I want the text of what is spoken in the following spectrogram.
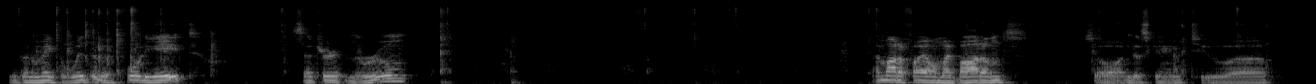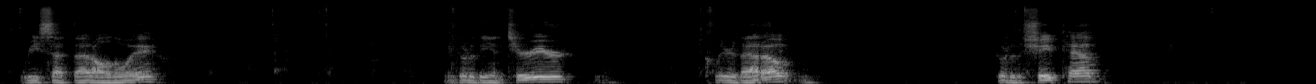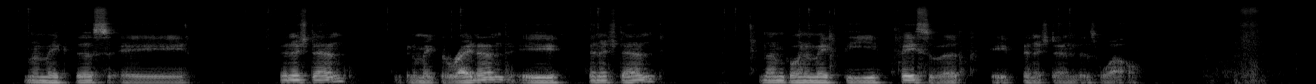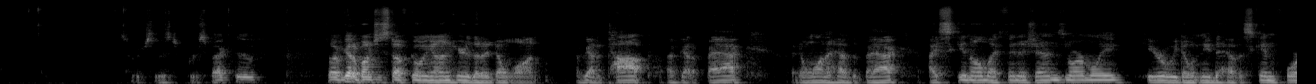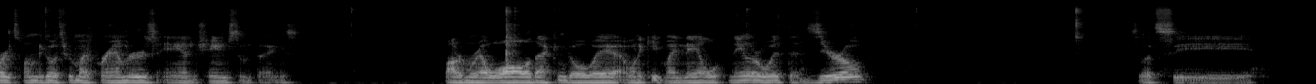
I'm going to make the width of it 48. Center it in the room. I modify all my bottoms, so I'm just going to uh, reset that all the way. Go to the interior, clear that out. Go to the shape tab. I'm going to make this a finished end. Going to make the right end a finished end. And I'm going to make the face of it a finished end as well. Switch this to perspective. So I've got a bunch of stuff going on here that I don't want. I've got a top, I've got a back. I don't want to have the back. I skin all my finish ends normally. Here we don't need to have a skin for it, so I'm going to go through my parameters and change some things bottom rail wall, that can go away. I want to keep my nail nailer width at zero. So let's see,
